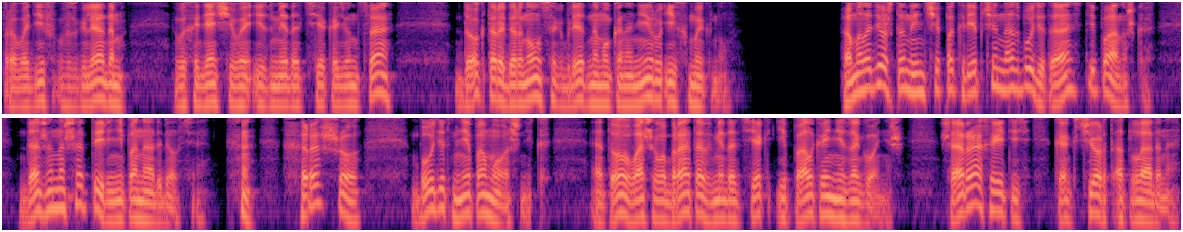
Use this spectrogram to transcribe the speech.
Проводив взглядом выходящего из медотсека юнца, доктор обернулся к бледному канониру и хмыкнул. А молодежь-то нынче покрепче нас будет, а, Степанушка? Даже на шатырь не понадобился. Ха, хорошо, будет мне помощник. А то вашего брата в медотсек и палкой не загонишь. Шарахаетесь, как черт от ладана.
